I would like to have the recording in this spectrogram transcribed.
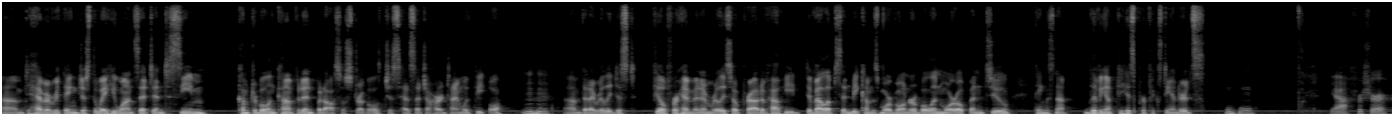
um, to have everything just the way he wants it and to seem comfortable and confident, but also struggles, just has such a hard time with people Mm-hmm. um, that I really just feel for him. And I'm really so proud of how he develops and becomes more vulnerable and more open to things not living up to his perfect standards. Mm-hmm. Yeah, for sure.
